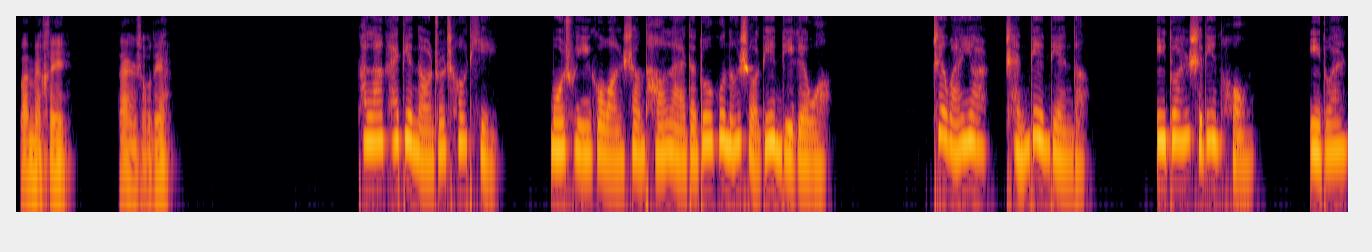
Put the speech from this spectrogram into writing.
外面黑，带上手电。他拉开电脑桌抽屉，摸出一个网上淘来的多功能手电，递给我。这玩意儿沉甸甸的。一端是电筒，一端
